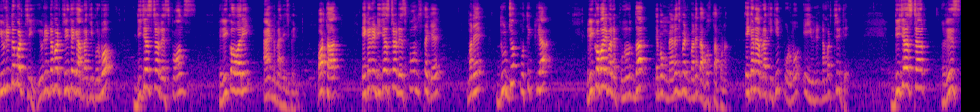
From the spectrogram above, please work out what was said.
Unit number three unit number three থেকে আমরা কি পড়ব? Disaster response recovery and management অর্থাৎ এখানে ডিজাস্টার রেসপন্স থেকে মানে দুর্যোগ প্রতিক্রিয়া রিকভারি মানে পুনরুদ্ধার এবং ম্যানেজমেন্ট মানে ব্যবস্থাপনা। এখানে আমরা কি কি পড়ব? এই ইউনিট নাম্বার থ্রিতে disaster risk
